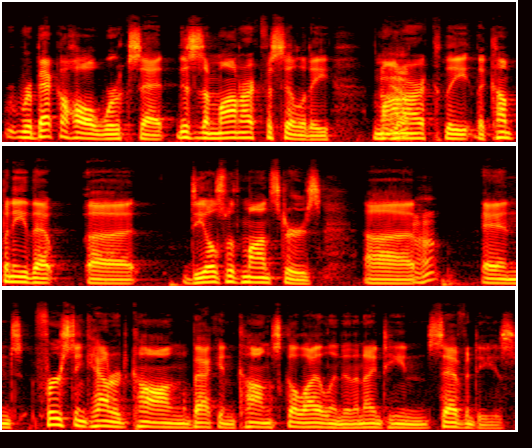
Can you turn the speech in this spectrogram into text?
Rebecca Hall works at this is a Monarch facility. Monarch, the the company that uh, deals with monsters, uh, Uh-huh. and first encountered Kong back in Kong Skull Island in the 1970s,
